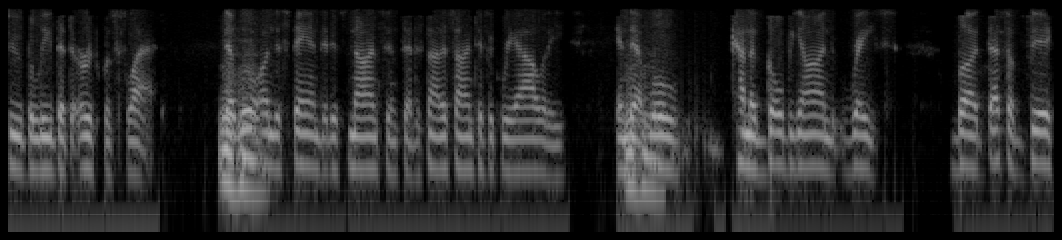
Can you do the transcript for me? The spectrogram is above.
to believe that the Earth was flat. That Mhm. we'll understand that it's nonsense, that it's not a scientific reality, and that Mhm. we'll kind of go beyond race. But that's a big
